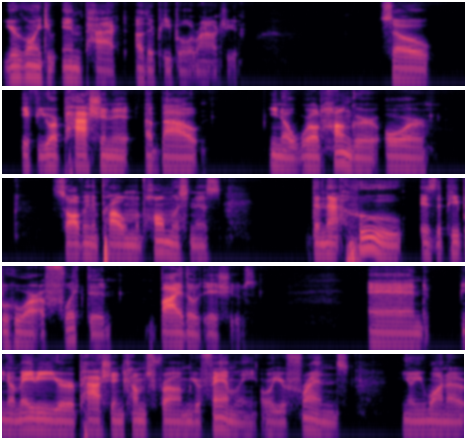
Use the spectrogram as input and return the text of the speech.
you're going to impact other people around you. So if you're passionate about, you know, world hunger or solving the problem of homelessness, then that who is the people who are afflicted by those issues. And, you know, maybe your passion comes from your family or your friends. You know, you want to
